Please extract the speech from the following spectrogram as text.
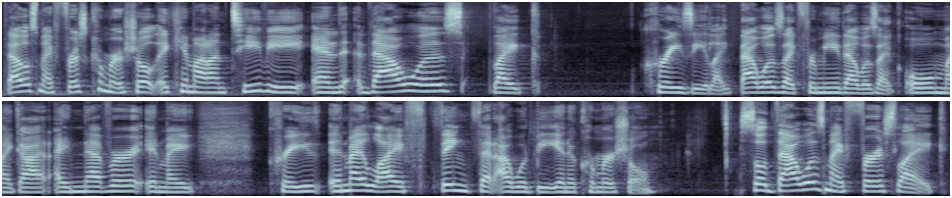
That was my first commercial. It came out on TV and that was like crazy. Like that was like for me that was like oh my god, I never in my crazy in my life think that I would be in a commercial. So that was my first like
